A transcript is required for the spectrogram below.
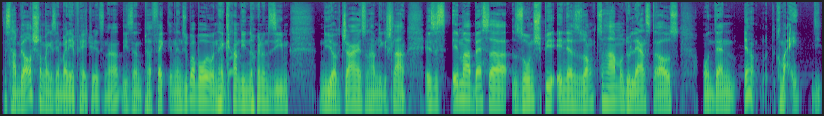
Das haben wir auch schon mal gesehen bei den Patriots, ne? Die sind perfekt in den Super Bowl und dann kamen die 9 und 7 New York Giants und haben die geschlagen. Es ist immer besser, so ein Spiel in der Saison zu haben und du lernst draus und dann, ja, guck mal, ey, die,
